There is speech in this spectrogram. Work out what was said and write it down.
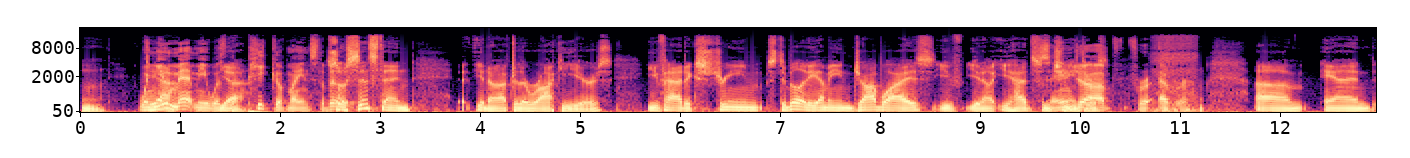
When Yeah. you met me was Yeah. the peak of my instability. so since then, you know, after the rocky years, you've had extreme stability. I mean, job wise, you've you know you had some same changes. job forever. Um, and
